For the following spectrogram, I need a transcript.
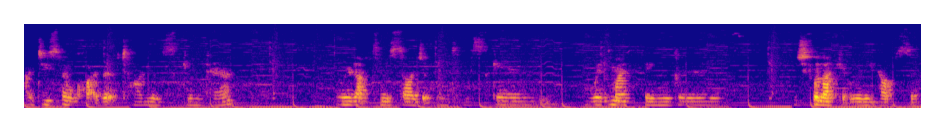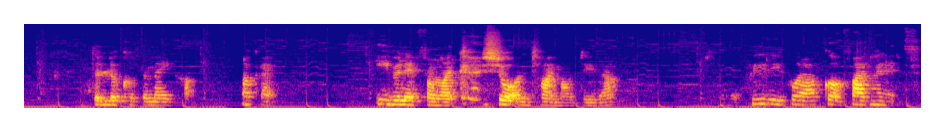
I do spend quite a bit of time with skincare. I really like to massage it into the skin with my fingers. I just feel like it really helps the, the look of the makeup. Okay. Even if I'm like short on time, I'll do that. Really? Well, I've got five minutes.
